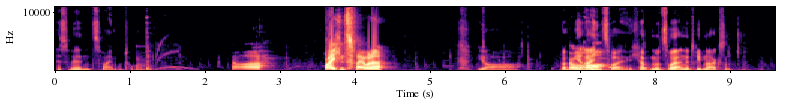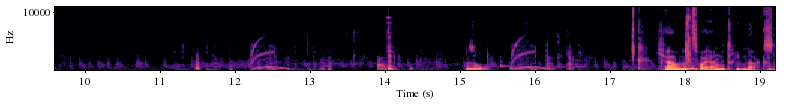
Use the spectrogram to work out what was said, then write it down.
Es werden zwei Motoren. ja, reichen zwei, oder? Ja. Bei mir Ja. reichen zwei. Ich habe nur zwei angetriebene Achsen. Ich habe nur zwei angetriebene Achsen.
